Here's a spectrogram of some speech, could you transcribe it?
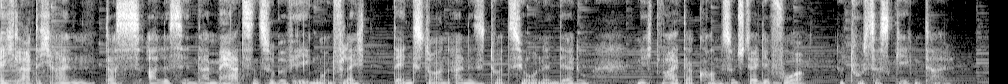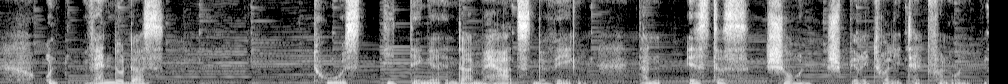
Ich lade dich ein, das alles in deinem Herzen zu bewegen und vielleicht denkst du an eine Situation, in der du nicht weiterkommst und stell dir vor, du tust das Gegenteil. Und wenn du das tust, die Dinge in deinem Herzen bewegen, dann ist das schon Spiritualität von unten,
